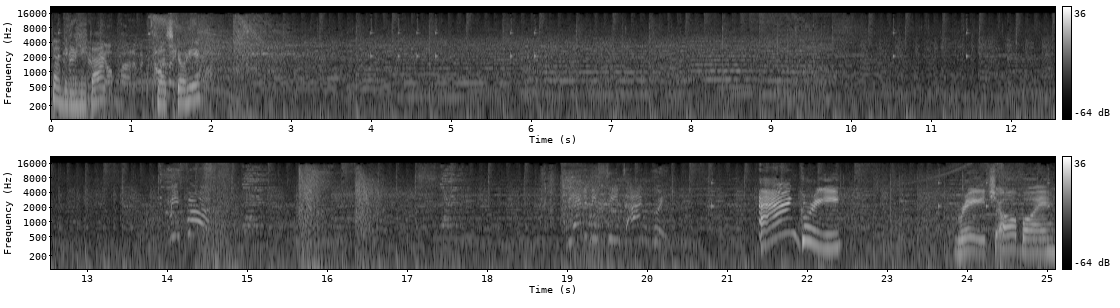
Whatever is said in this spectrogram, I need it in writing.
Don't think we need that. So let's go here. Me first. The enemy seems angry. Angry! Rage, oh boy.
